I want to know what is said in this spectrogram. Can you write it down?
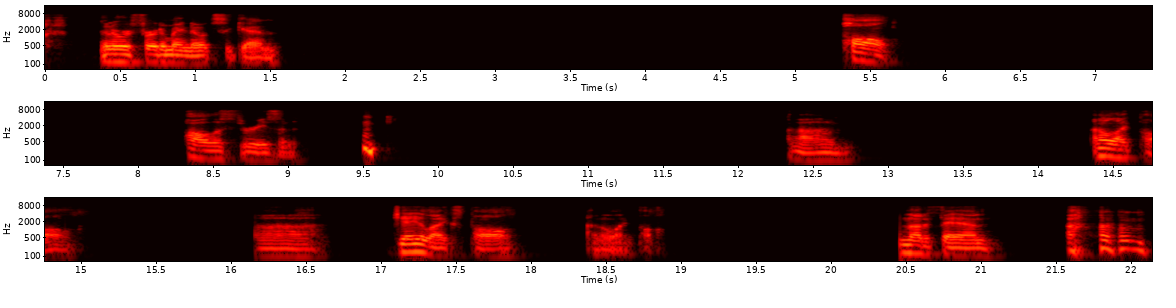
I'm going to refer to my notes again. Paul. Paul is the reason. um, I don't like Paul. Uh, Jay likes Paul. I don't like Paul. I'm not a fan. Um,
